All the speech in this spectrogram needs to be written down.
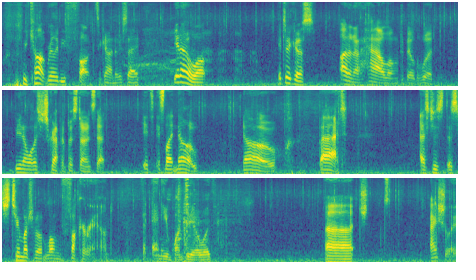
we can't really be fucked to kind of say, you know what? It took us, I don't know how long to build the wood. But you know what, let's just scrap and put stone instead. It's, it's like, no. No. Bad. That's just, that's just too much of a long fuck around for anyone to deal with. Uh, actually,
